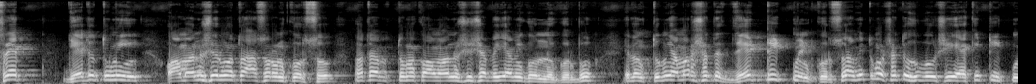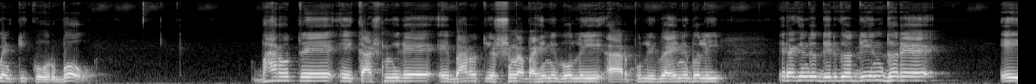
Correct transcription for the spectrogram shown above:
স্রেফ যেহেতু তুমি অমানুষের মতো আচরণ করছ, অর্থাৎ তোমাকে অমানুষ হিসাবেই আমি গণ্য করব এবং তুমি আমার সাথে যে ট্রিটমেন্ট করছ, আমি তোমার সাথে হুবহু সেই একই ট্রিটমেন্টই করব। ভারতে এই কাশ্মীরে এই ভারতীয় সেনাবাহিনী বলি আর পুলিশ বাহিনী বলি, এরা কিন্তু দীর্ঘদিন ধরে এই,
